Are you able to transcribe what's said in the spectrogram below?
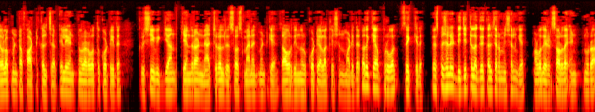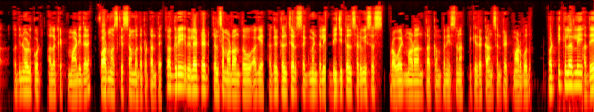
ಡೆವಲಪ್ಮೆಂಟ್ ಆಫ್ ಹಾರ್ಟಿಕಲ್ಚರ್. ಇಲ್ಲಿ ಎಂಟುನೂರ ಅರವತ್ತು ಕೋಟಿ ಇದೆ. ಕೃಷಿ ವಿಜ್ಞಾನ ಕೇಂದ್ರ ನ್ಯಾಚುರಲ್ ರಿಸೋರ್ಸ್ ಮ್ಯಾನೇಜ್ಮೆಂಟ್ಗೆ ಸಾವಿರದ ಇನ್ನೂರು ಕೋಟಿ ಅಲೋಕೇಶನ್ ಮಾಡಿದ್ದಾರೆ. ಅದಕ್ಕೆ ಅಪ್ರೂವಲ್ ಸಿಕ್ಕಿದೆ. ಎಸ್ಪೆಷಲಿ ಡಿಜಿಟಲ್ ಅಗ್ರಿಕಲ್ಚರ್ ಮಿಷನ್ಗೆ ಮಾಡಬಹುದು ಎರಡ್ ಸಾವಿರದ ಎಂಟುನೂರ ಹದಿನೇಳು ಕೋಟಿ ಅಲೋಕೇಟ್ ಮಾಡಿದ್ದಾರೆ. ಫಾರ್ಮರ್ಸ್ಗೆ ಸಂಬಂಧಪಟ್ಟಂತೆ. ಅಗ್ರಿ ರಿಲೇಟೆಡ್ ಕೆಲಸ ಮಾಡುವಂತವು ಹಾಗೆ ಅಗ್ರಿಕಲ್ಚರ್ ಸೆಗ್ಮೆಂಟ್ ಅಲ್ಲಿ ಡಿಜಿಟಲ್ ಸರ್ವಿಸಸ್ ಪ್ರೊವೈಡ್ ಮಾಡುವಂತ ಕಂಪನೀಸ್ನ ಬೇಕಿದ್ರೆ ಕಾನ್ಸಂಟ್ರೇಟ್ ಮಾಡಬಹುದು ಪರ್ಟಿಕ್ಯುಲರ್ಲಿ ಅದೇ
